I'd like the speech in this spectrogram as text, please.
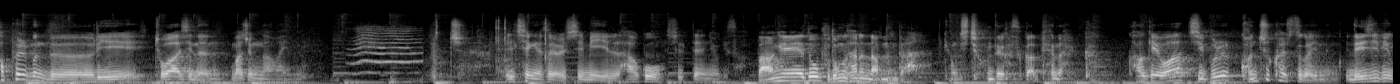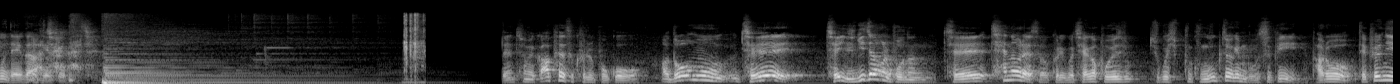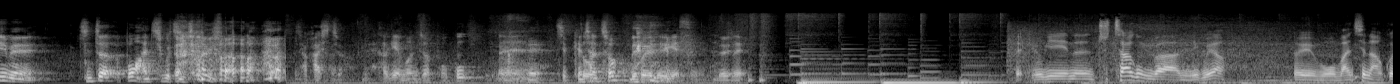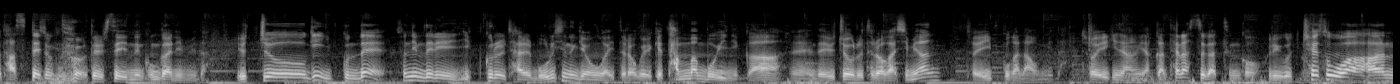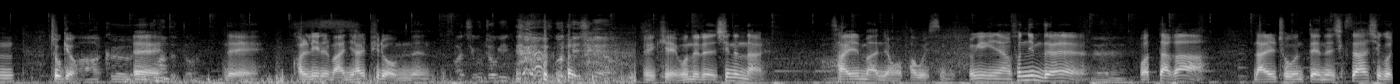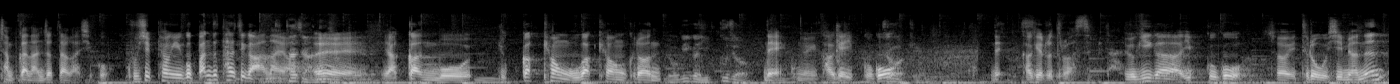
커플분들이 좋아하시는 마중 나와 있는. 그렇죠 1층에서 열심히 일하고 쉴 때는 여기서. 망해도 부동산은 남는다. 경치 좋은 데 가서 카페나 할까? 가게와 집을 건축할 수가 있는 거내 집이고 내 가게고. 맨 처음에 카페에서 글을 보고 아, 너무 제, 제 일기장을 보는 제 채널에서 그리고 제가 보여주고 싶은 궁극적인 모습이 바로 대표님의 진짜 뻥 안 치고 진짜입니다. 자 가시죠. 네. 가게 먼저 보고 네, 네. 집도 괜찮죠? 네. 보여드리겠습니다 네. 네. 네, 여기는 주차 공간이고요 저희 뭐 많지는 않고 다섯 대 정도 될 수 있는 공간입니다 이쪽이 입구인데 손님들이 입구를 잘 모르시는 경우가 있더라고요 이렇게 단만 보이니까 네, 근데 이쪽으로 들어가시면 저희 입구가 나옵니다 저희 그냥 약간 테라스 같은 거 그리고 최소화한 조경. 아 그 네. 얘기만 듣던. 네. 관리를 많이 할 필요 없는. 아 지금 저기 누가 계시네요. 이렇게 오늘은 쉬는 날. 4일만 영업하고 있습니다. 여기 그냥 손님들 네. 왔다가 날 좋은 때는 식사하시고 잠깐 앉았다 가시고. 90평이고 반듯하지가 않아요. 반듯하지 않아요. 네, 약간 뭐 음. 육각형, 오각형 그런 여기가 입구죠? 네. 여기 가게 입구고. 들어갈게요. 네. 가게로 들어왔습니다. 여기가 입구고 저희 들어오시면은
